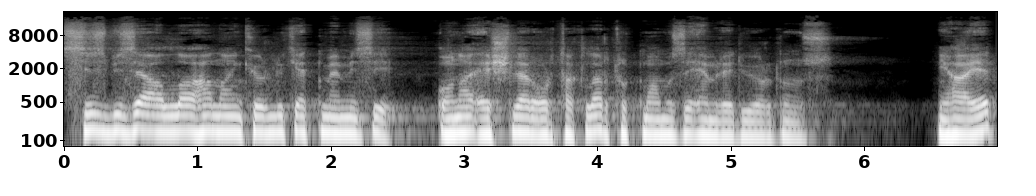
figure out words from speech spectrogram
Siz bize Allah'a nankörlük etmemizi, ona eşler ortaklar tutmamızı emrediyordunuz. Nihayet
